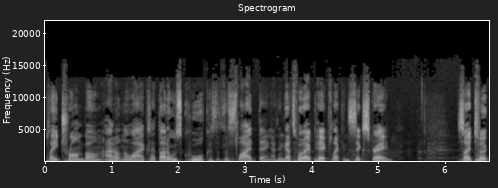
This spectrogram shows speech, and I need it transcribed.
played trombone. I don't know why, because I thought it was cool because of the slide thing. I think that's what I picked, like in sixth grade. So I took,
